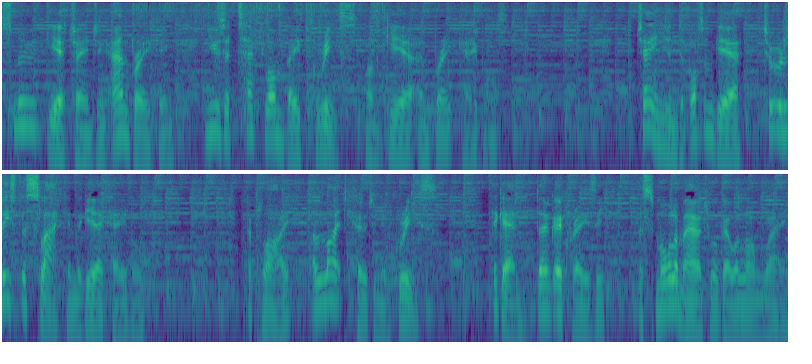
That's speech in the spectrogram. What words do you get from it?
smooth gear changing and braking, use a Teflon-based grease on gear and brake cables. Change into bottom gear to release the slack in the gear cable. Apply a light coating of grease. Again, don't go crazy, a small amount will go a long way.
